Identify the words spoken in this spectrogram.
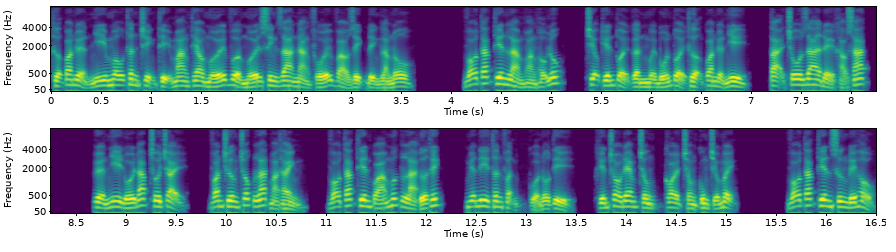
thượng quan huyện nhi mẫu thân trịnh thị mang theo mới vừa mới sinh ra nàng phối vào dịch đỉnh làm nô. Võ tác thiên làm hoàng hậu lúc, triệu kiến tuổi gần mười bốn tuổi thượng quan huyện nhi, tại chỗ ra để khảo sát. Huyện nhi đối đáp trôi chảy, văn chương chốc lát mà thành, võ tác thiên quá mức là ưa thích, miễn đi thân phận của nô tỷ khiến cho đem trông coi trong cung chiếu mệnh. Võ tác thiên xưng đế hậu,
